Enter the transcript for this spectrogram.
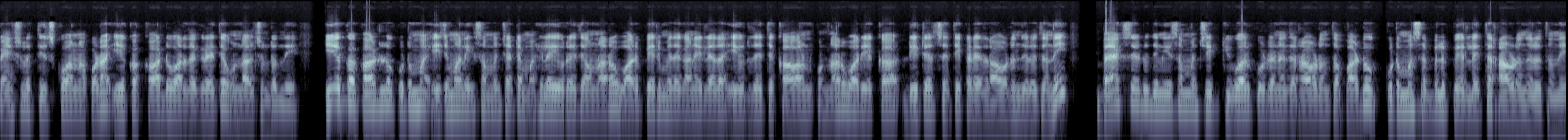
పెన్షన్లు తీసుకోవాలన్నా కూడా ఈ యొక్క కార్డు వారి దగ్గర అయితే ఉండాల్సి ఉంటుంది ఈ యొక్క కార్డులో కుటుంబ యజమానికి సంబంధించి అంటే మహిళ ఎవరైతే ఉన్నారో వారి పేరు మీద కానీ లేదా ఎవరిదైతే కావాలనుకుంటున్నారో వారి యొక్క డీటెయిల్స్ అయితే ఇక్కడ రావడం జరుగుతుంది. బ్యాక్ సైడ్ దీనికి సంబంధించి క్యూఆర్ కోడ్ అనేది రావడంతో పాటు కుటుంబ సభ్యుల పేర్లు అయితే రావడం జరుగుతుంది.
